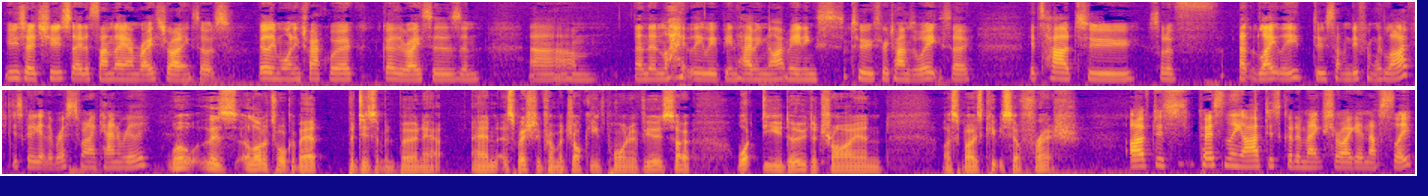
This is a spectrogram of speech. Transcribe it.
usually Tuesday to Sunday I'm race riding, so it's early morning track work, go to the races, and um, and then lately we've been having night meetings two three times a week, so it's hard to sort of lately do something different with life. Just got to get the rest when I can, really. Well, there's a lot of talk about participant burnout, and especially from a jockey point of view. So, what do you do to try and, I suppose, keep yourself fresh? I've just personally, I've just got to make sure I get enough sleep.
